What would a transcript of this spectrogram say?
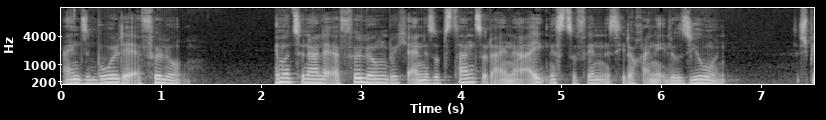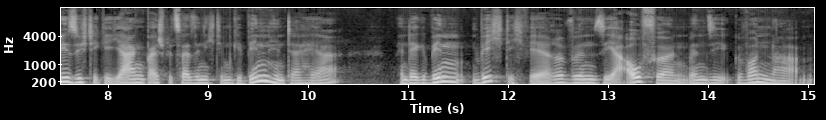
ein Symbol der Erfüllung. Emotionale Erfüllung durch eine Substanz oder ein Ereignis zu finden, ist jedoch eine Illusion. Spielsüchtige jagen beispielsweise nicht dem Gewinn hinterher. Wenn der Gewinn wichtig wäre, würden sie ja aufhören, wenn sie gewonnen haben.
